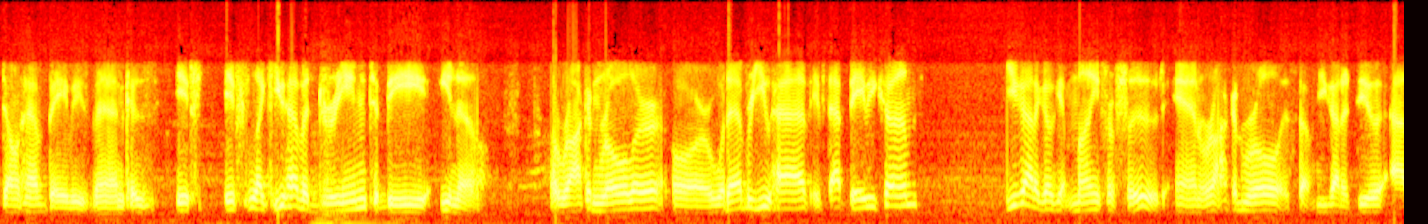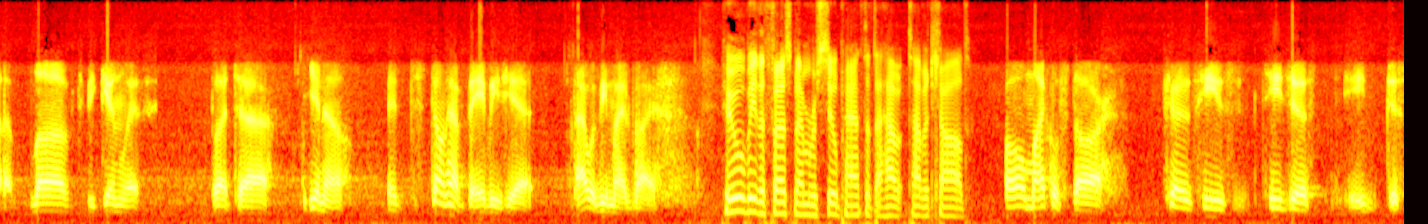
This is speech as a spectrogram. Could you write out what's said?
don't have babies, man. Because if if like you have a dream to be, you know, a rock and roller or whatever you have, if that baby comes, you got to go get money for food. And rock and roll is something you got to do out of love to begin with. But uh, you know, it, just don't have babies yet. That would be my advice. Who will be the first member of Steel Panther to have to have a child? Oh, Michael Starr, because he's he just he just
